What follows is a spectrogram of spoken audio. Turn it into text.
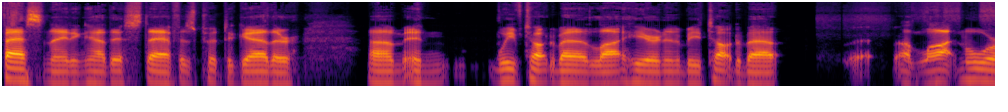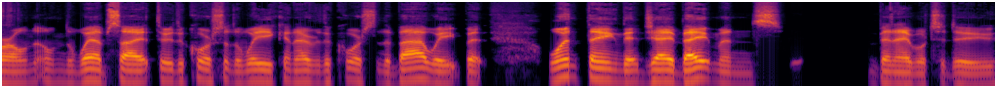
fascinating how this staff is put together. Um, and we've talked about it a lot here, and it'll be talked about uh, a lot more on on the website through the course of the week and over the course of the bye week. But one thing that Jay Bateman's been able to do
